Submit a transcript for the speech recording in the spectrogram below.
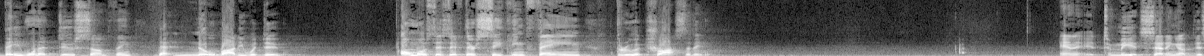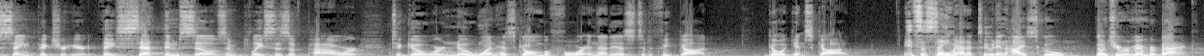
They want to do something that nobody would do. Almost as if they're seeking fame through atrocity. And it, to me, it's setting up this same picture here. They set themselves in places of power to go where no one has gone before, and that is to defeat God, go against God. It's the same attitude in high school. Don't you remember back?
